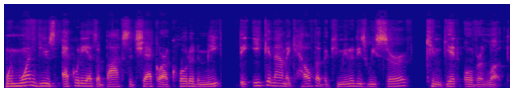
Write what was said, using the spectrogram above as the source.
When one views equity as a box to check or a quota to meet, the economic health of the communities we serve can get overlooked.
